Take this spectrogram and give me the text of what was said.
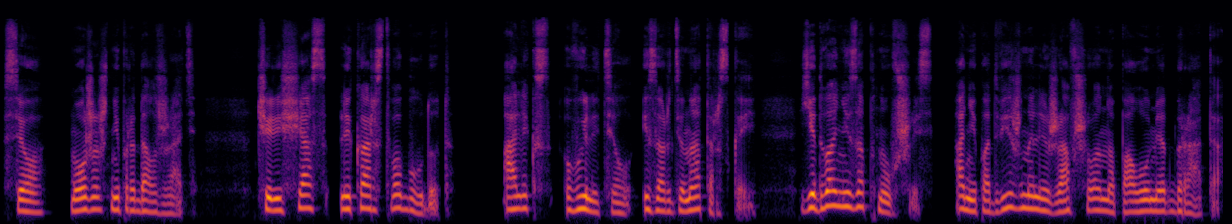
«Все, можешь не продолжать. Через час лекарства будут». Алекс вылетел из ординаторской, едва не запнувшись, а неподвижно лежавшего на полу медбрата.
